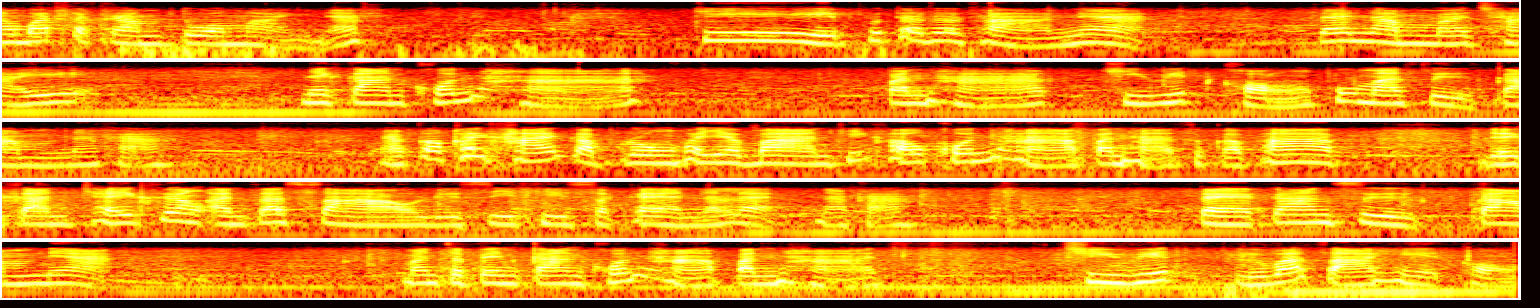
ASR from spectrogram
นวัตกรรมตัวใหม่นะที่พุทธสถานเนี่ยได้นำมาใช้ในการค้นหาปัญหาชีวิตของผู้มาสื่อกรรมนะคะ นะก็คล้ายๆ กับโรงพยาบาลที่เขาค้นหาปัญหาสุขภาพ โดยการใช้เครื่องอันตราซาวหรือซีทีสแกนนั่นแหละนะคะ แต่การสื่อกรรมเนี่ยมันจะเป็นการค้นหาปัญหาชีวิตหรือว่าสาเหตุของ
